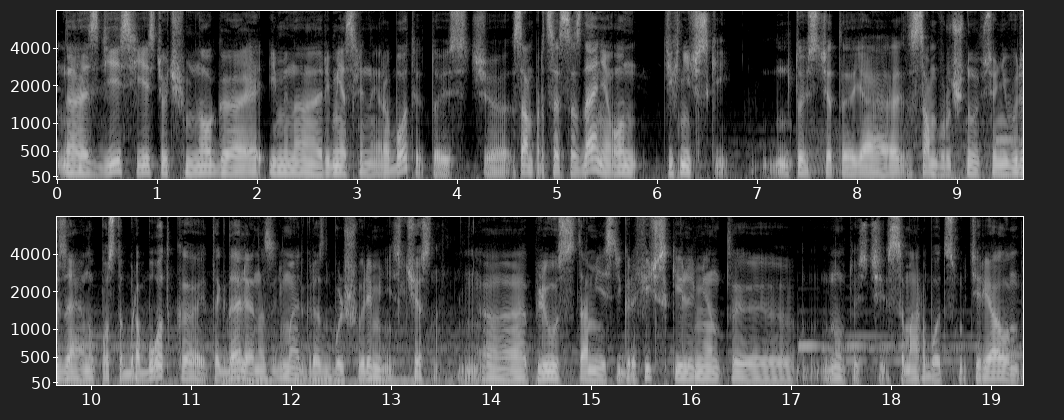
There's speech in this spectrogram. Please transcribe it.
а, здесь есть очень много именно ремесленной работы, то есть э, сам процесс создания, он технический. То есть это я сам вручную все не вырезаю, но постобработка и так далее, она занимает гораздо больше времени, если честно. Э, плюс там есть и графические элементы, ну, то есть сама работа с материалом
